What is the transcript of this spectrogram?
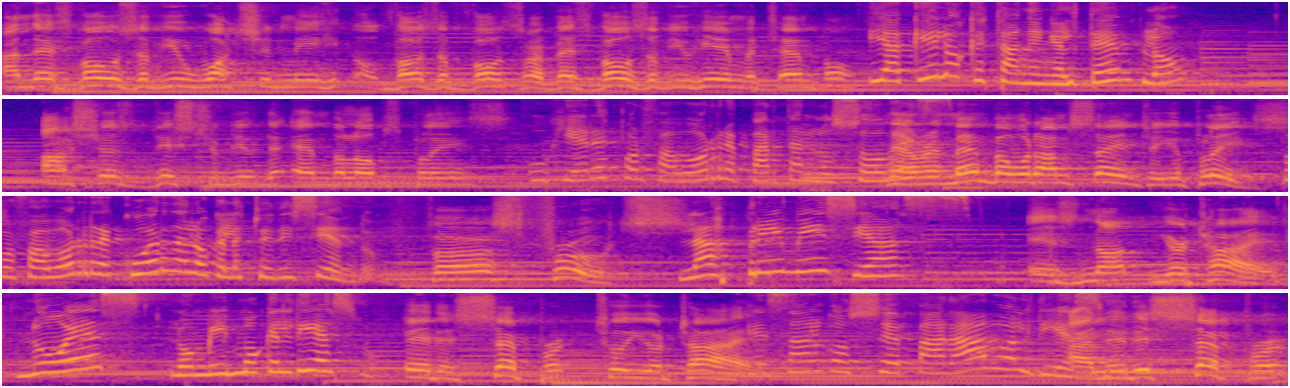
and there's those of you watching me those of those sorry, there's those of you here in the temple Y aquí los que están en el templo, ushers distribute the envelopes please ujieres, por favor, repartan los now sobres. remember what I'm saying to you please Por favor, recuerde lo que le estoy diciendo. first fruits Las primicias is not your tithe no es lo mismo que el diezmo. it is separate to your tithe Es algo separado al and diezmo. it is separate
